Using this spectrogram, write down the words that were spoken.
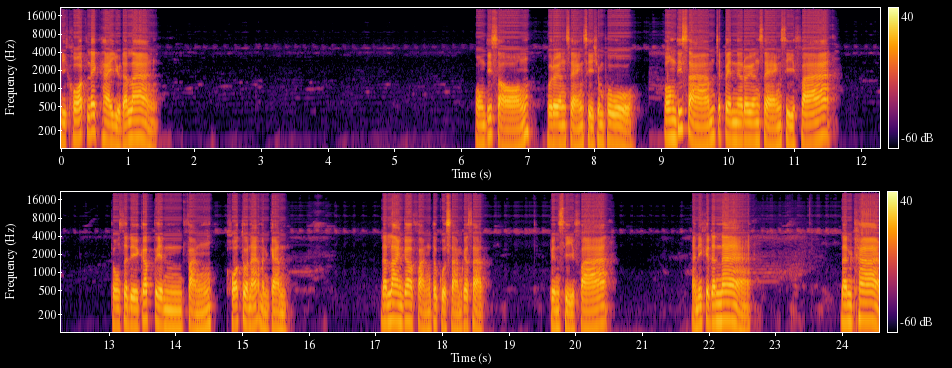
มีโค้ดเลขไทยอยู่ด้านล่าง องค์ที่สองเรืองแสงสีชมพู องค์ที่สามจะเป็นเรืองแสงสีฟ้า ตรงสะดือก็เป็นฝังโค้ดตัวนะเหมือนกัน ด้านล่างก็ฝังตะกุดสามกษัตริย์ เป็นสีฟ้า อันนี้คือด้านหน้า ด้านข้าง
